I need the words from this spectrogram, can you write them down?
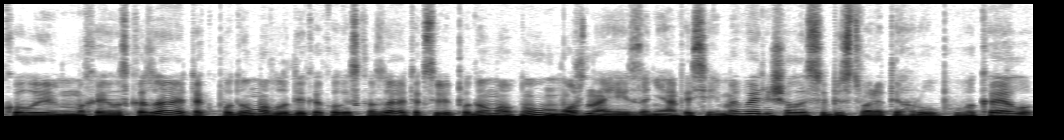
коли Михайло сказав, я так подумав, Владика, коли сказав, я так собі подумав, ну можна і зайнятися. І ми вирішили собі створити групу ВКЛу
